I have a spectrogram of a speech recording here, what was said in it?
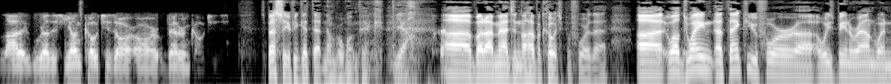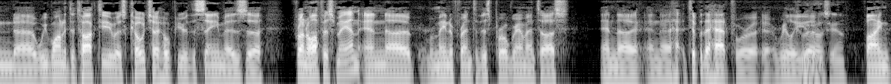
a lot of whether it's young coaches or, or veteran coaches. especially if you get that number one pick. Yeah. Uh, but I imagine they'll have a coach before that. Uh, well, Dwane, uh, thank you for uh, always being around when uh, we wanted to talk to you as coach. I hope you're the same as uh, front office man and uh, remain a friend to this program and to us. And uh, and uh, tip of the hat for a, a really uh, Kudos, yeah. fine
